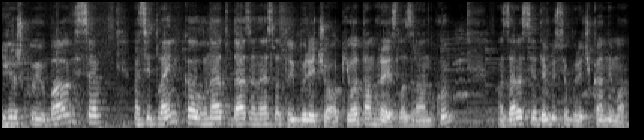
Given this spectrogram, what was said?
іграшкою бавився, а світленька вона туди занесла той бурячок. Його там гризла зранку. А зараз я дивлюся, бурячка нема.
